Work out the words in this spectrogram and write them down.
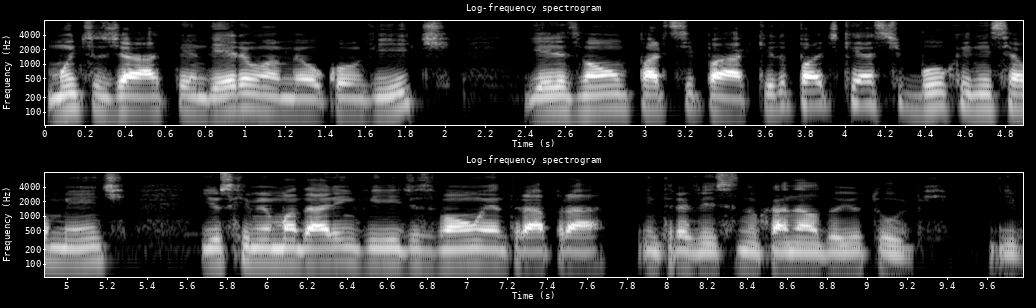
muitos já atenderam ao meu convite e eles vão participar aqui do podcast Book inicialmente e os que me mandarem vídeos vão entrar para entrevista no canal do YouTube e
